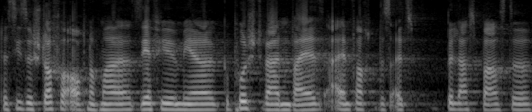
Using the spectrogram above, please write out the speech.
dass diese Stoffe auch nochmal sehr viel mehr gepusht werden, weil einfach das als belastbarste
